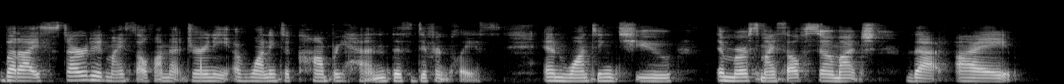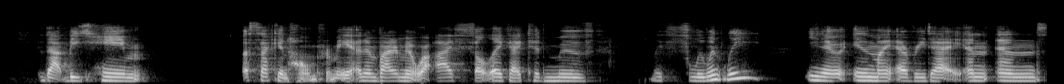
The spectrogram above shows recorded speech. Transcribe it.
but I started myself on that journey of wanting to comprehend this different place and wanting to immerse myself so much that I that became a second home for me, an environment where I felt like I could move like fluently, you know, in my everyday. And and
